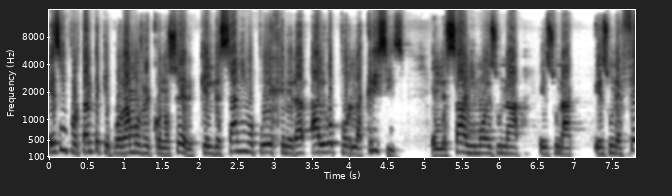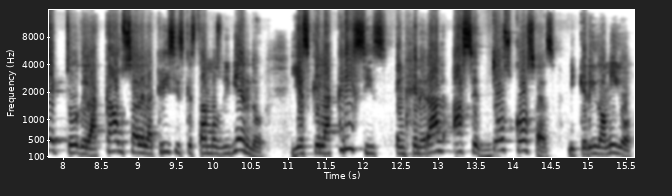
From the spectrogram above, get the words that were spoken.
es importante que podamos reconocer que el desánimo puede generar algo por la crisis, el desánimo es una, es una es un efecto de la causa de la crisis que estamos viviendo. Y es que la crisis en general hace dos cosas, mi querido amigo.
